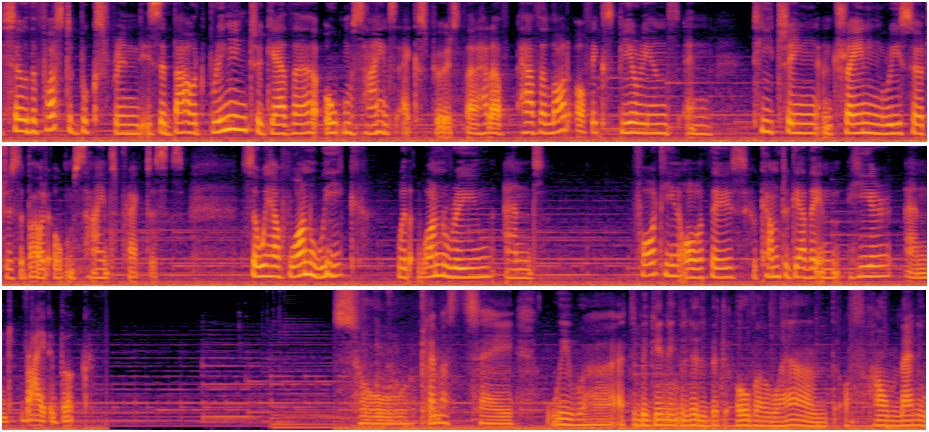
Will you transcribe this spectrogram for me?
So the FOSTER Book Sprint is about bringing together open science experts that have, have a lot of experience in teaching and training researchers about open science practices. So we have one week with one room and 14 authors who come together in here and write a book. So I must say we were at the beginning a little bit overwhelmed of how many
